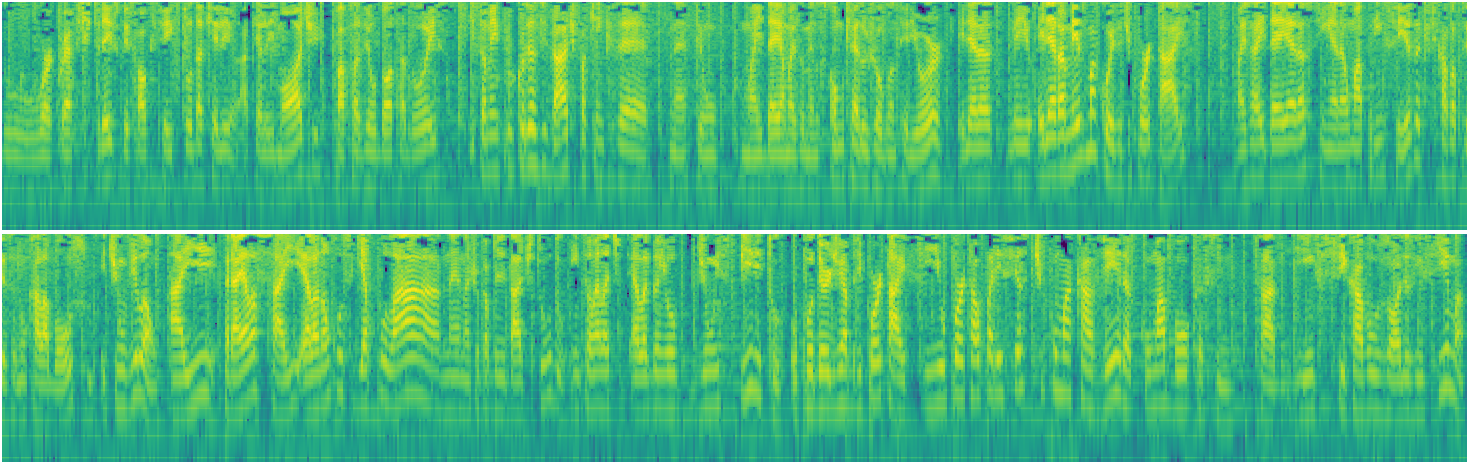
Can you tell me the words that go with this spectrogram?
do Warcraft 3, o pessoal que fez todo aquele, aquele mod para fazer o Dota 2. E também por curiosidade, para quem quiser né, ter um, uma ideia mais ou menos como que era o jogo anterior, ele era meio. Ele era a mesma coisa de portais, mas a ideia era assim, era uma princesa que ficava presa num calabouço e tinha um vilão. Aí, para ela sair, ela não conseguia pular, né, na jogabilidade tudo, então ela, ela ganhou de um espírito o poder de abrir portais. E o portal parecia tipo uma caveira com uma boca assim, sabe? E ficava os olhos em cima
